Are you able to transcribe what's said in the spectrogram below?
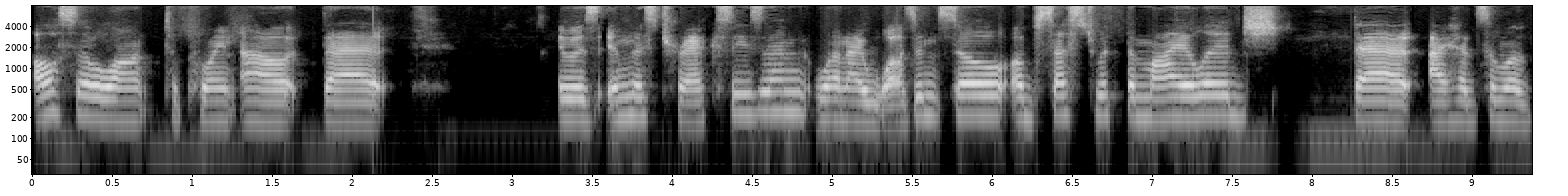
also want to point out that it was in this track season when I wasn't so obsessed with the mileage that I had some of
